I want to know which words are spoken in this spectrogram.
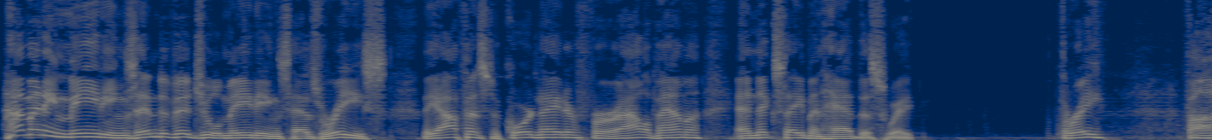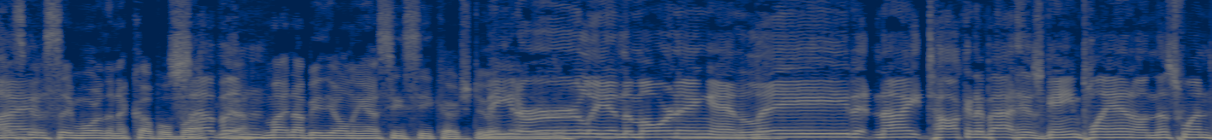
How many meetings, individual meetings, has Rees, the offensive coordinator for Alabama, and Nick Saban had this week? Three? Five, I was going to say more than a couple. Buck. Seven. Yeah. Might not be the only SEC coach doing Meet early in the morning and Mm-hmm. late at night talking about his game plan on this one.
